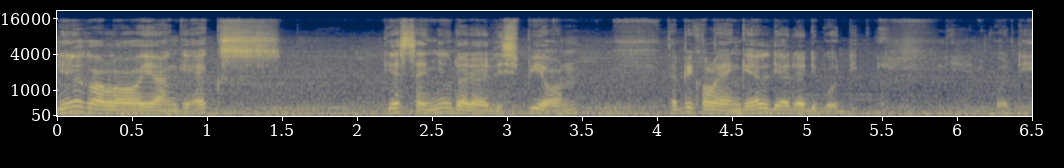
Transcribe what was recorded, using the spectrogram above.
dia kalau yang GX dia stylenya udah ada di spion tapi kalau yang GL dia ada di body di body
